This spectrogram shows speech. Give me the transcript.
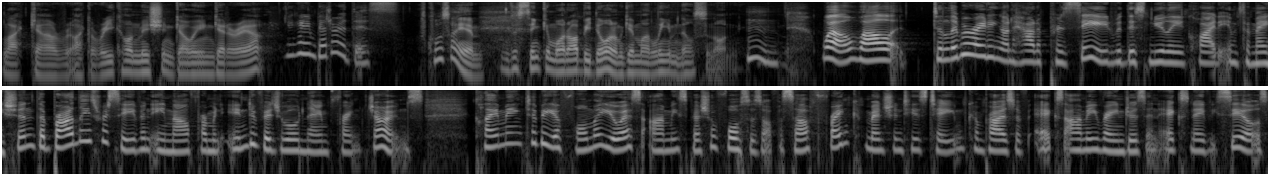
like uh, like a recon mission. Go in, get her out. You're getting better at this. Of course I am. I'm just thinking what I'll be doing. I'm getting my Liam Neeson on. Mm. Well, while deliberating on how to proceed with this newly acquired information, the Bradleys receive an email from an individual named Frank Jones. Claiming to be a former U.S. Army Special Forces officer, Frank mentioned his team, comprised of ex Army Rangers and ex Navy SEALs,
